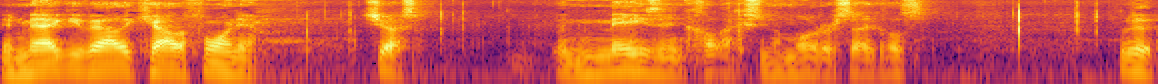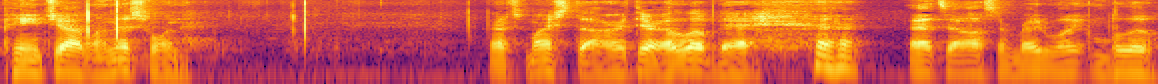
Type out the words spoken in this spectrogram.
in Maggie Valley, California. Just amazing collection of motorcycles. Look at the paint job on this one. That's my style right there. I love that. That's awesome. Red, white, and blue.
